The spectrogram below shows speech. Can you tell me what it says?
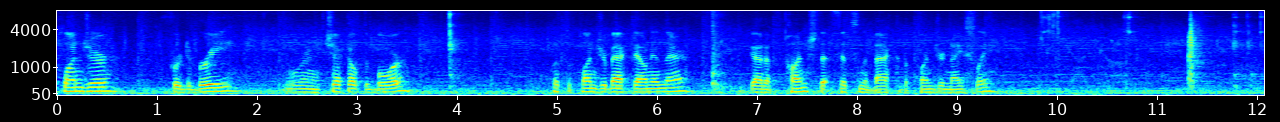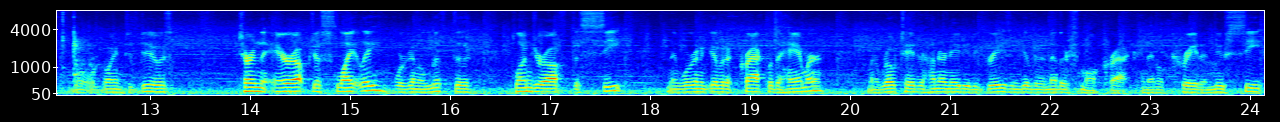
plunger for debris. We're going to check out the bore. Put the plunger back down in there. You've got a punch that fits in the back of the plunger nicely. what we're going to do is turn the air up just slightly. We're going to lift the plunger off the seat and then we're going to give it a crack with a hammer. I'm going to rotate it 180 degrees and give it another small crack and that'll create a new seat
